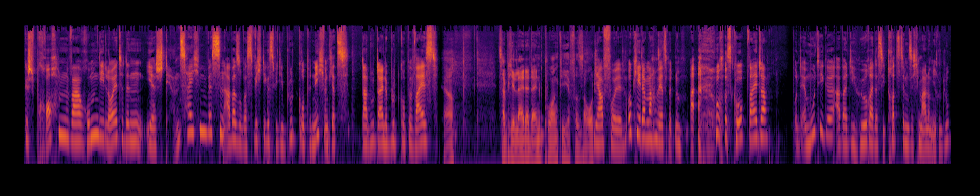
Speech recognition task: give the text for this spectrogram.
gesprochen, warum die Leute denn ihr Sternzeichen wissen, aber sowas Wichtiges wie die Blutgruppe nicht. Und jetzt, da du deine Blutgruppe weißt, ja. Jetzt habe ich hier leider deine Pointe hier versaut. Ja, voll. Okay, dann machen wir jetzt mit einem Horoskop weiter und ermutige aber die Hörer, dass sie trotzdem sich mal um ihre Blut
